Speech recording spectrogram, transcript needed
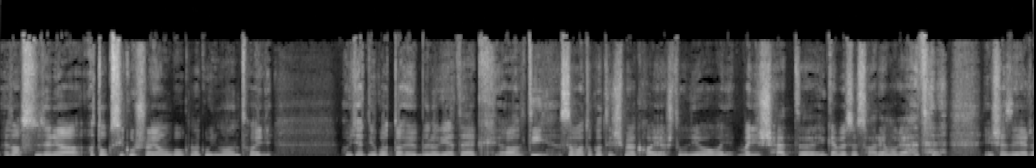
ez azt üzeni a, a toxikus rajongóknak, úgymond, hogy, hogy hát nyugodtan hőbölögjetek, a ti szavatokat is meghallja a stúdió, vagy, vagyis hát inkább összeszarja magát, és ezért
